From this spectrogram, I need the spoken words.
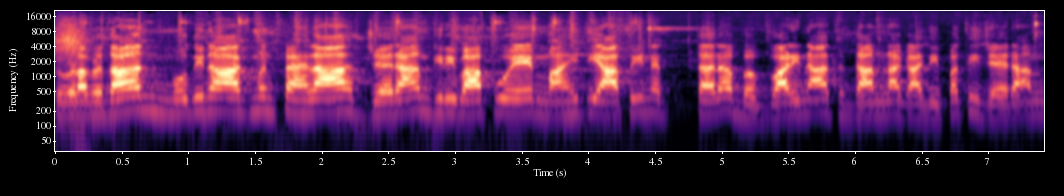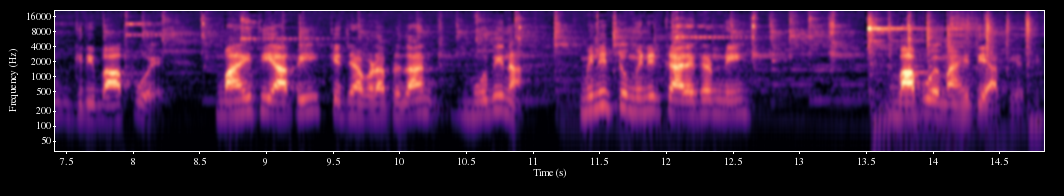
તો વડાપ્રધાન મોદીના આગમન પહેલા જયરામગીરી બાપુએ માહિતી આપીને તરબ વાડીનાથ ધામના ગાદીપતિ જયરામગીરી બાપુએ માહિતી આપી કે જ્યાં વડાપ્રધાન મોદીના મિનિટ ટુ મિનિટ કાર્યક્રમની બાપુએ માહિતી આપી હતી.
